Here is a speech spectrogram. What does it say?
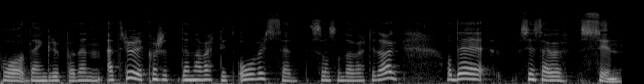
på den gruppa. Den, jeg tror kanskje den har vært litt oversett sånn som det har vært i dag. Og det syns jeg er synd.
